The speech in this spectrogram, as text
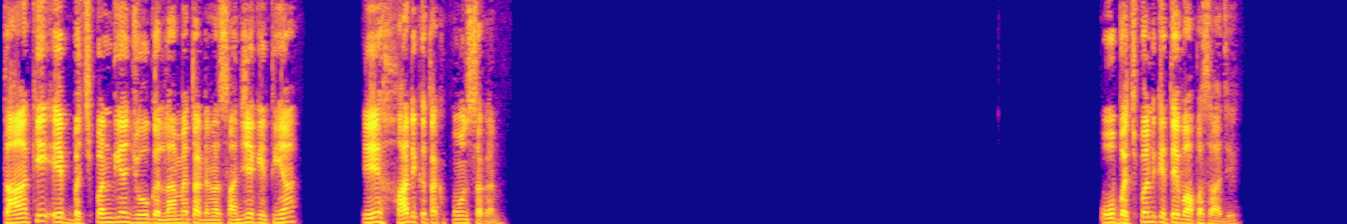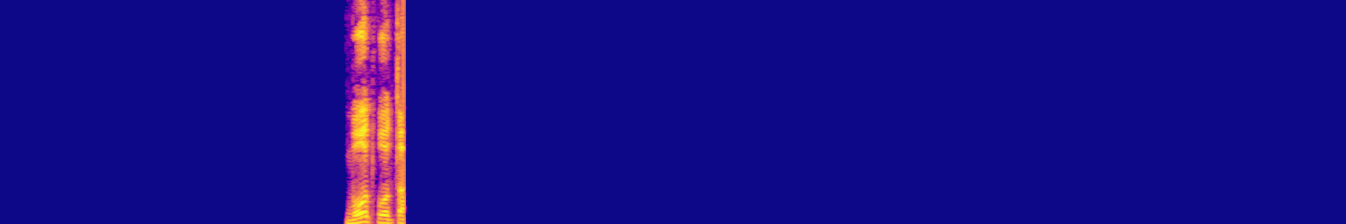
ਤਾਂ ਕਿ ਇਹ ਬਚਪਨ ਦੀਆਂ ਜੋ ਗੱਲਾਂ ਮੈਂ ਤੁਹਾਡੇ ਨਾਲ ਸਾਂਝੀਆਂ ਕੀਤੀਆਂ, ਇਹ ਹਰ ਇੱਕ ਤੱਕ ਪਹੁੰਚ ਸਕਣ। ਉਹ ਬਚਪਨ ਕਿਤੇ ਵਾਪਸ ਆ ਜੇ। ਬਹੁਤ ਬਹੁਤ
